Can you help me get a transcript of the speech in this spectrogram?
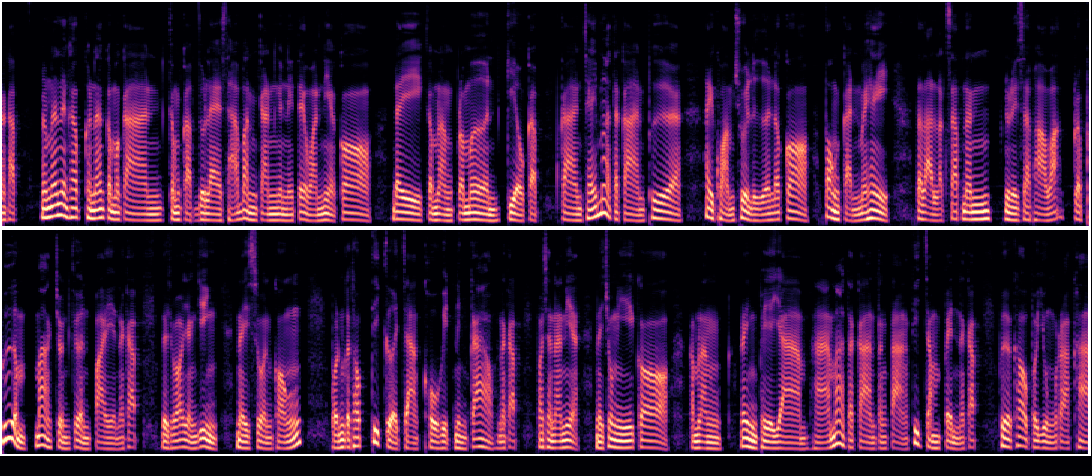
นะครับ ดังนั้นนะครับคณะกรรมการกำกับดูแลสถาบันการเงินในไต้หวันเนี่ยก็ได้กำลังประเมินเกี่ยวกับการใช้มาตรการเพื่อให้ความช่วยเหลือแล้วก็ป้องกันไม่ให้ตลาดหลักทรัพย์นั้นอยู่ในสภาวะกระเพื่อมมากจนเกินไปนะครับ โดยเฉพาะอย่างยิ่งในส่วนของผลกระทบที่เกิดจากโควิด -19 นะครับ เพราะฉะนั้นเนี่ยในช่วงนี้ก็กำลังเร่งพยายามหามาตรการต่างๆ ที่จำเป็นนะครับ เพื่อเข้าประยุงราคา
